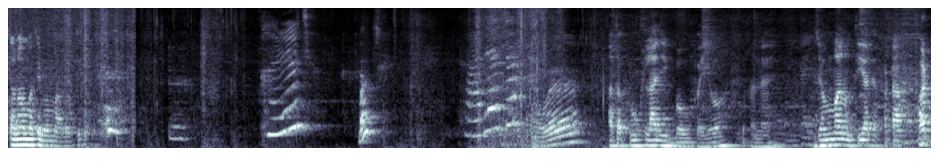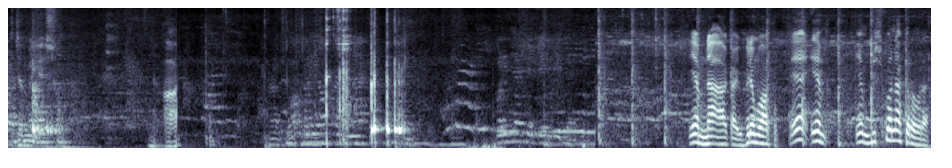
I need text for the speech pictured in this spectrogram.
તનાવમાંથી મમ્મા આવી હતી. બસ. હવે? આ તો ભૂખ લાગી બહુ ભાઈઓ અને જમવાનું તૈયાર છે ફટાફટ જમી લેશું આ એમ ના આ કાંઈ પ્રેમ વાકો એ એમ એમ ડિસ્કો ના કરો રા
